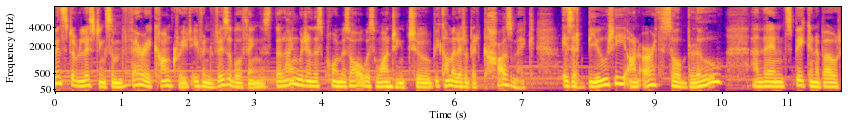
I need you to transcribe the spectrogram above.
Midst of listing some very concrete, even visible things, the language in this poem is always wanting to become a little bit cosmic. Is it beauty on earth so blue? And then speaking about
